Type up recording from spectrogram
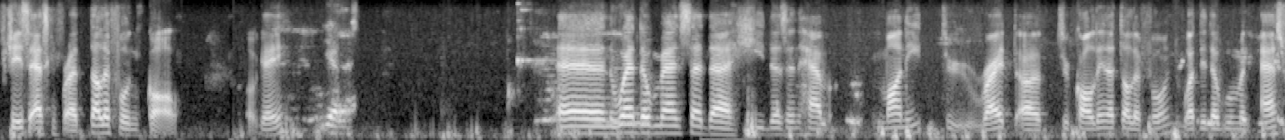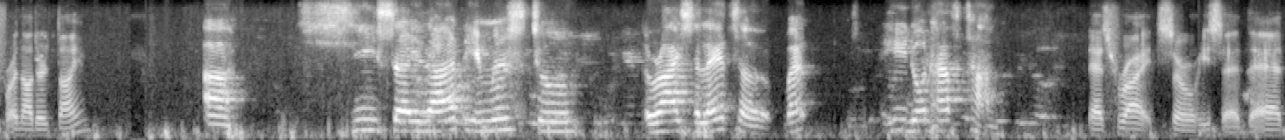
She's asking for a telephone call. Okay. yes. And when the man said that he doesn't have money to write uh, to call in a telephone, what did the woman ask for another time? Uh, she said that he must to write the letter, but he don't have time. That's right. So he said that.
